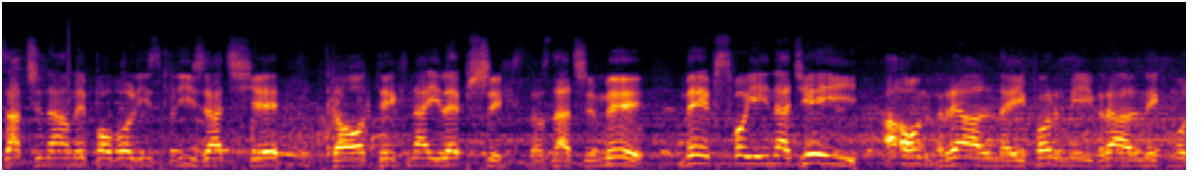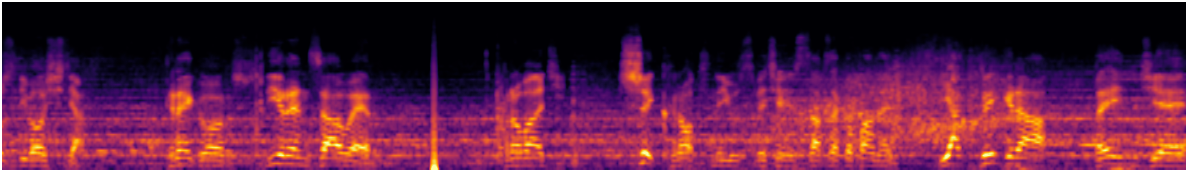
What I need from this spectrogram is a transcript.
zaczynamy powoli zbliżać się do tych najlepszych, to znaczy my, my w swojej nadziei, a on w realnej formie i w realnych możliwościach. Gregor Schlierenzauer prowadzi trzykrotny już zwycięzca w Zakopanem. Jak wygra, będzie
